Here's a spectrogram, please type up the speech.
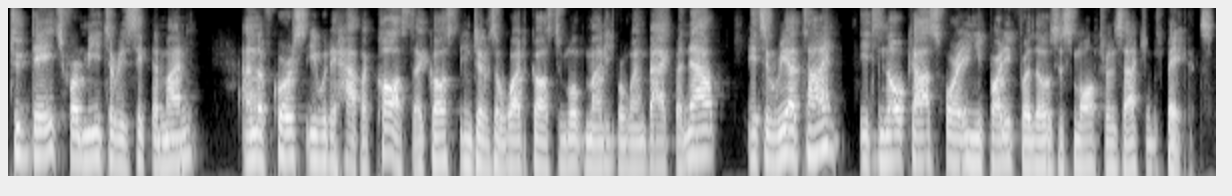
two days for me to receive the money. And of course, it would have a cost, a cost in terms of what cost to move money from one bank. But now it's in real time it's no cost for any party for those small transactions payments.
